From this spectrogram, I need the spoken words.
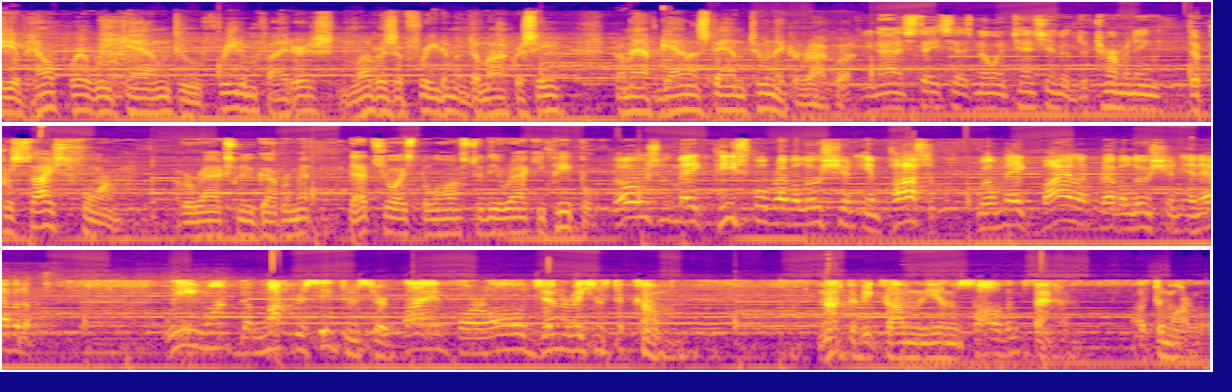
be of help where we can to freedom fighters and lovers of freedom and democracy from Afghanistan to Nicaragua. The United States has no intention of determining the precise form of Iraq's new government. That choice belongs to the Iraqi people. Those who make peaceful revolution impossible will make violent revolution inevitable. We want democracy to survive for all generations to come, not to become the insolvent phantom of tomorrow.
